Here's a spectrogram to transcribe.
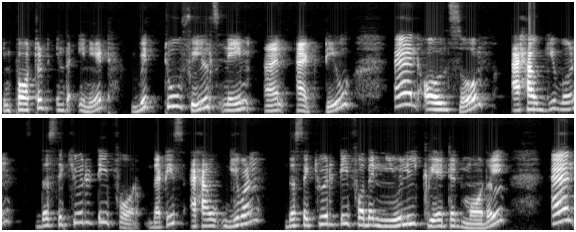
imported in the init with two fields name and active. And also i have given the security for that is i have given the security for the newly created model and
